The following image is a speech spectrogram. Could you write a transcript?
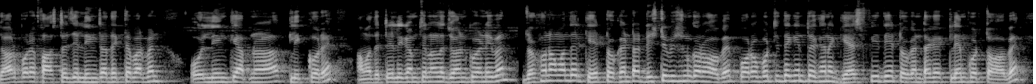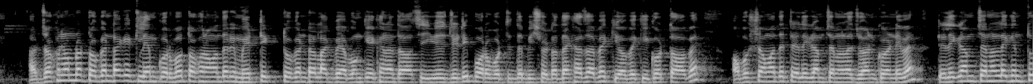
যাওয়ার পরে ফার্স্টে যে লিঙ্কটা দেখতে পারবেন, ওই লিঙ্কে আপনারা ক্লিক করে আমাদের টেলিগ্রাম চ্যানেলে জয়েন করে নেবেন। যখন আমাদেরকে টোকেনটা ডিস্ট্রিবিউশন করা হবে, পরবর্তীতে কিন্তু এখানে গ্যাস ফি দিয়ে টোকেনটাকে ক্লেম করতে হবে। আর যখন আমরা টোকেনটাকে ক্লেম করব, তখন আমাদের মেট্রিক টোকেনটা লাগবে এবং কি এখানে দেওয়া আছে ইউএসডিটি পরবর্তীতে বিষয়টা দেখা যাবে কীভাবে কী করতে হবে। অবশ্যই আমাদের টেলিগ্রাম চ্যানেলে জয়েন করে নেবেন। টেলিগ্রাম চ্যানেলে কিন্তু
